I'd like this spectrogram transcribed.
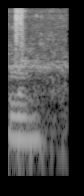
Christmas.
